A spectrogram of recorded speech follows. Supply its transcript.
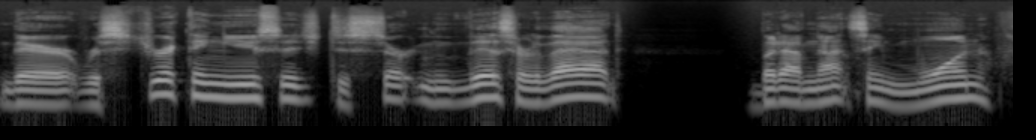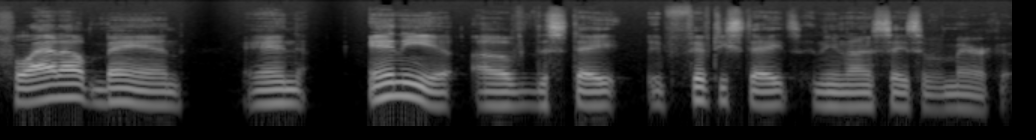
They're restricting usage to certain this or that, but I've not seen one flat out ban in any of the state 50 states in the United States of America.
